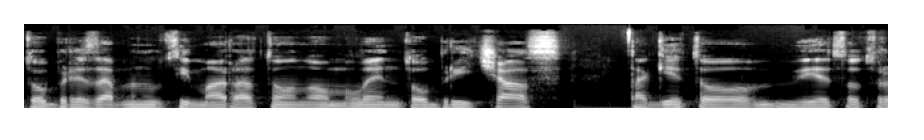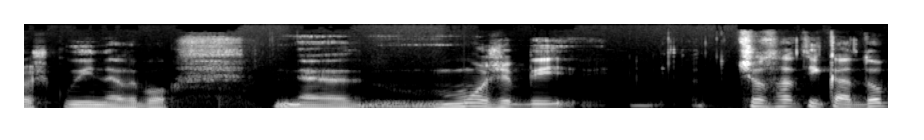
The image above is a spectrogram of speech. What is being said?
dobre zabnutým maratónom len dobrý čas, tak je to, je to trošku iné, lebo e, môže byť, čo sa týka do,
